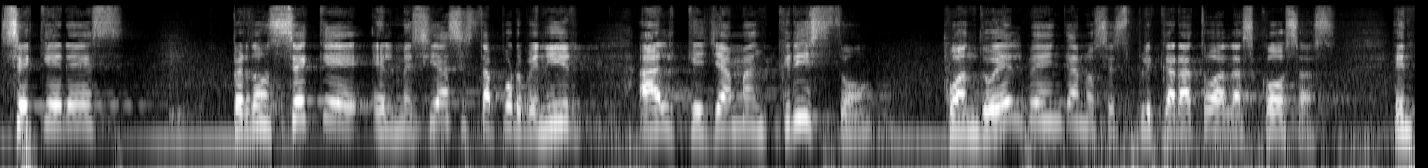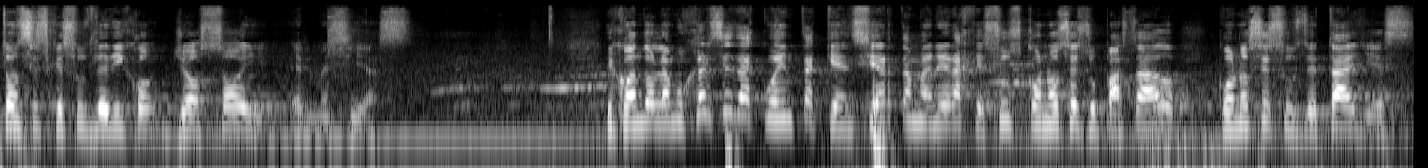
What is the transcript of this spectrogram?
sé que eres perdón, sé que el Mesías está por venir al que llaman Cristo. Cuando Él venga nos explicará todas las cosas. Entonces Jesús le dijo, yo soy el Mesías. Y cuando la mujer se da cuenta que en cierta manera Jesús conoce su pasado, conoce sus detalles,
